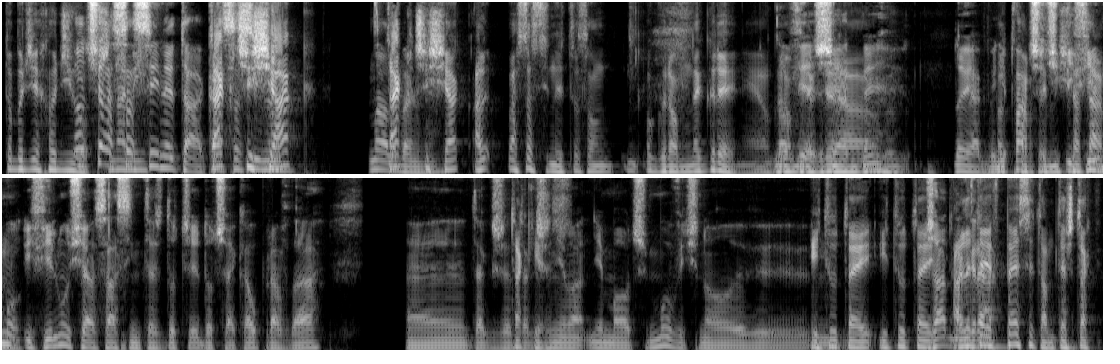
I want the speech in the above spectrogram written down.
to będzie chodziło. no czy asasyny tak. tak asasyny, czy siak, no, tak będzie. czy siak, ale asasyny to są ogromne gry, nie? Ogromne wiesz, gry na- jakby- No jakby nie patrzeć. I filmu, I filmu się Assassin też doczekał, prawda? E, także Tak także nie, ma, nie ma o czym mówić. No, y, I tutaj, i tutaj, ale gra- te FPS-y tam też tak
